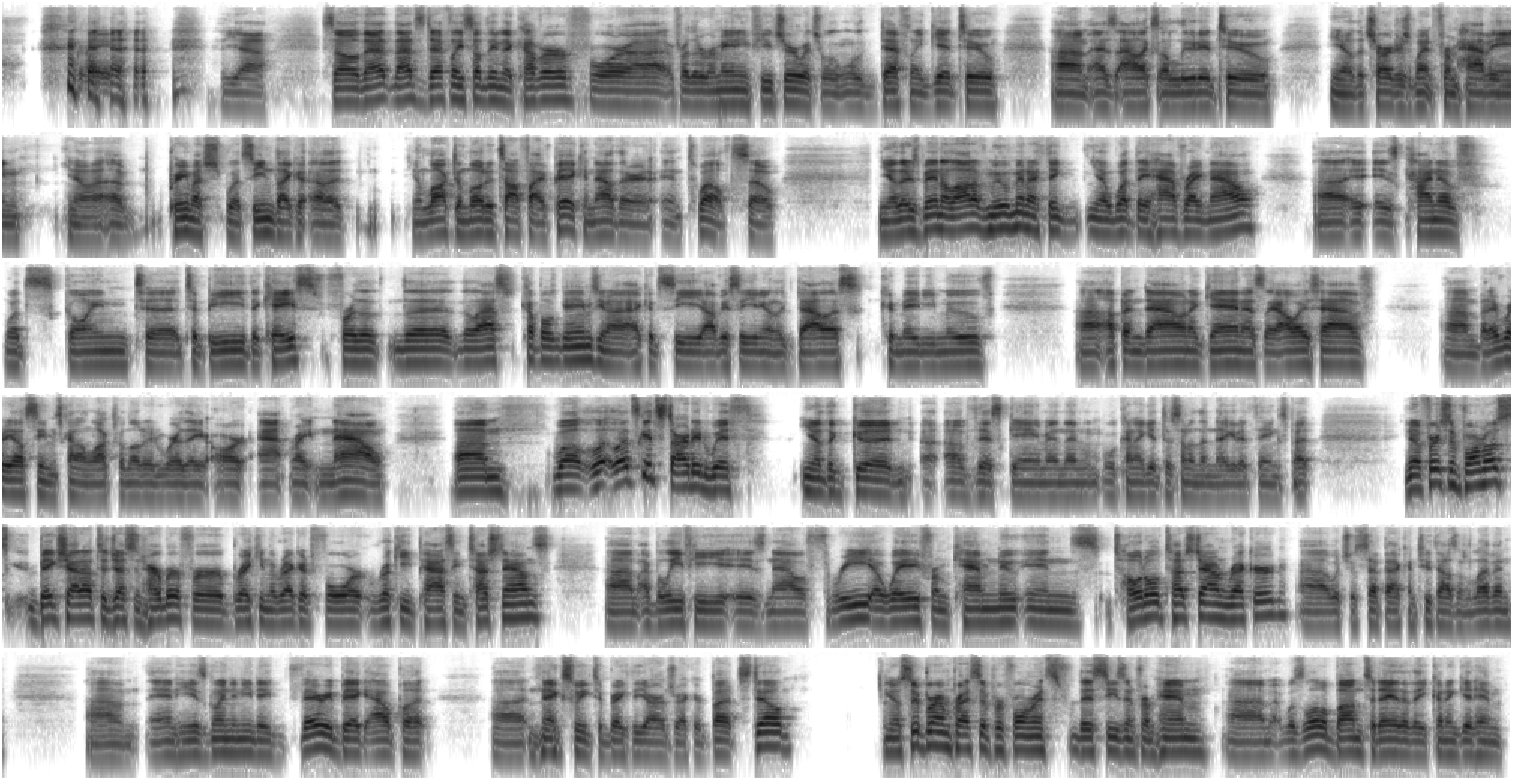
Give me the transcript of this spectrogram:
Great. yeah. So that that's definitely something to cover for uh, for the remaining future, which we'll, we'll definitely get to. Um, as Alex alluded to, you know, the Chargers went from having you know a, pretty much what seemed like a, a you know locked and loaded top five pick, and now they're in twelfth. So you know, there's been a lot of movement. I think you know what they have right now uh, is kind of what's going to to be the case for the the the last couple of games. You know, I could see obviously you know like Dallas could maybe move uh, up and down again as they always have, um, but everybody else seems kind of locked and loaded where they are at right now. Um, well, let, us get started with you know the good uh, of this game, and then we'll kind of get to some of the negative things. But you know, first and foremost, big shout out to Justin Herbert for breaking the record for rookie passing touchdowns. Um, I believe he is now three away from Cam Newton's total touchdown record, uh, which was set back in 2011. Um, and he is going to need a very big output uh, next week to break the yards record. But still, you know, super impressive performance this season from him. Um, it was a little bummed today that they couldn't get him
